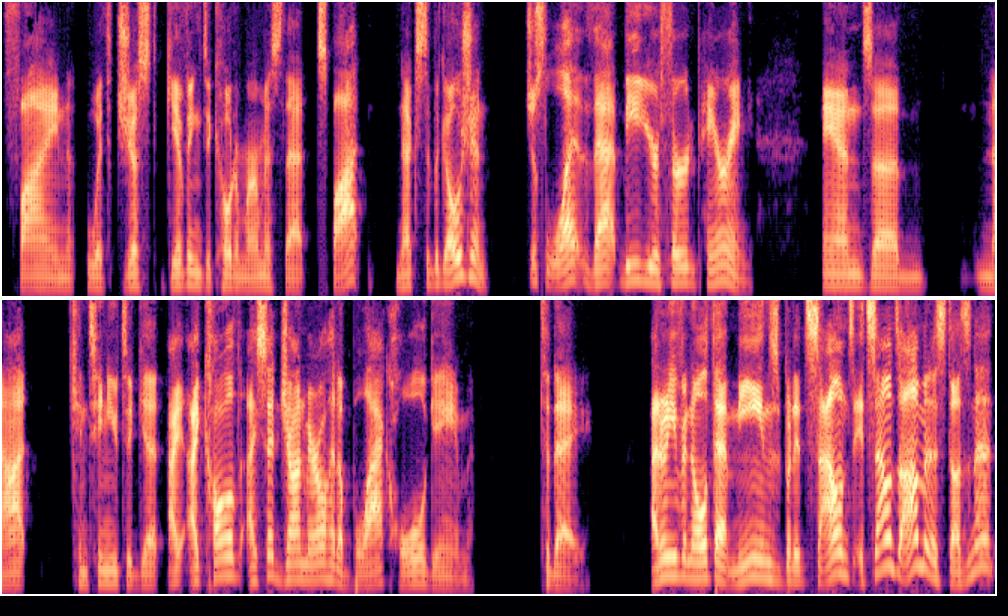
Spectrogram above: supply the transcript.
fine with just giving Dakota Mermis that spot next to Bogosian. Just let that be your third pairing and um, not continue to get. I, I called, I said Jon Merrill had a black hole game today. I don't even know what that means, but it sounds it sounds ominous, doesn't it?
